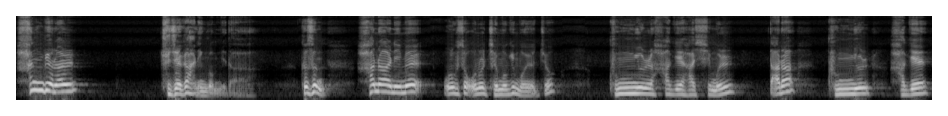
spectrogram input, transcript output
항변할 주제가 아닌 겁니다. 그것은 하나님의 그래서 오늘 제목이 뭐였죠? 극률하게 하심을 따라 극률하게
